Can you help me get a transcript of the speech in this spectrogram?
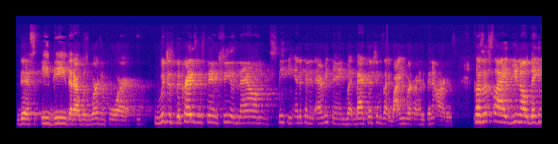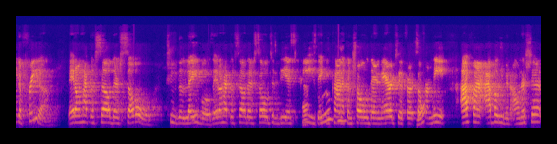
this ED that I was working for, which is the craziest thing. She is now speaking independent everything, but back then she was like, "Why you work for independent artists?" Because it's like you know they get the freedom. They don't have to sell their soul to the label. They don't have to sell their soul to the DSPs. Absolutely. They can kind of control their narrative. For, so yeah. for me, I find I believe in ownership.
